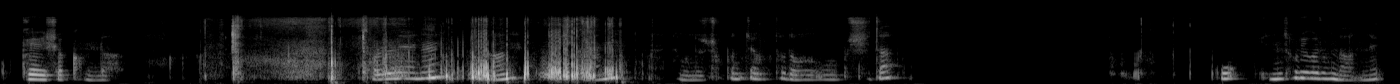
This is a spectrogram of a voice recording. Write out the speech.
오케이, 시작합니다. 설레는 이런. 자, 먼저 첫 번째부터 넣어봅시다. 오, 얘는 소리가 좀 나왔네.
